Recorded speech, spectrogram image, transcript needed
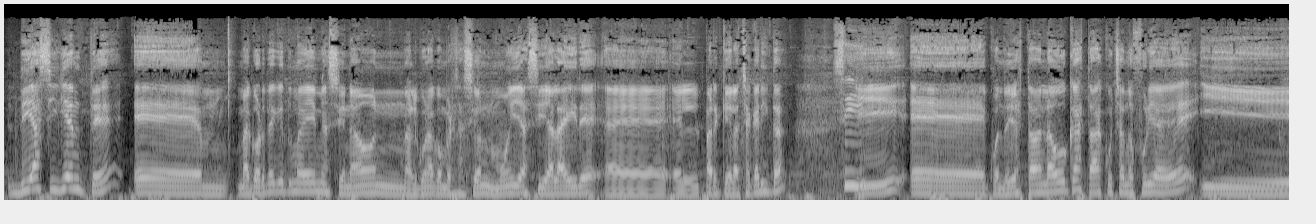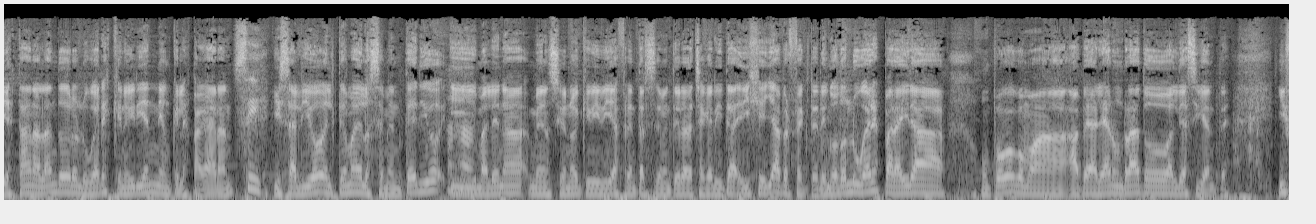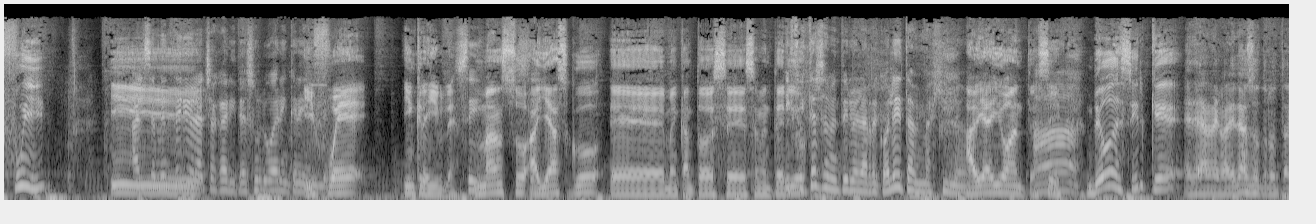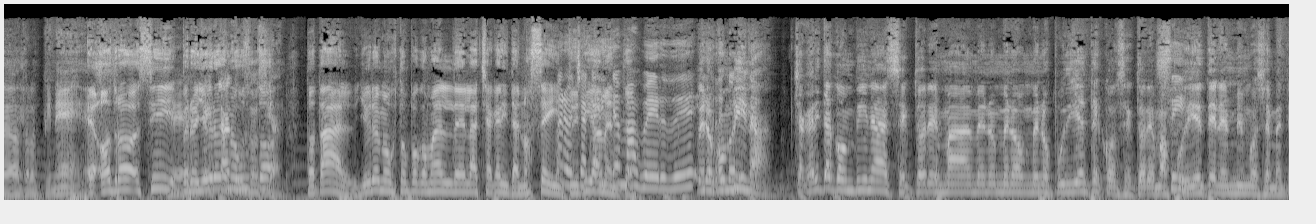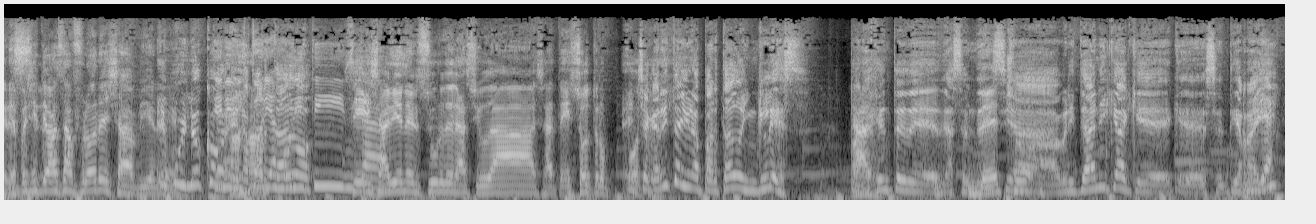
día siguiente, eh, me acordé que tú me habías mencionado en alguna conversación muy así al aire eh, el Parque de la Chacarita. Sí. Y eh, cuando yo estaba en la boca, estaba escuchando Furia Bebé y estaban hablando de los lugares que no irían ni aunque les pagaran. Sí. Y salió el tema de los cementerios Ajá. y Malena mencionó que vivía frente al cementerio de la Chacarita y dije, ya, perfecto, tengo dos lugares para ir a un poco como a, a pedalear un rato al día siguiente. Y fui y... Al cementerio de la Chacarita, es un lugar increíble. Y fue increíble. Sí, Manso, sí. hallazgo, eh, me encantó ese Y cementerio. fuiste al cementerio de la Recoleta, me imagino. Había ido antes, Ah. sí. Debo decir que El de la Recoleta es otro, otro pinés. eh, otro, sí, Sí, pero yo creo que me gustó. social. Total, yo creo que me gustó un poco más el de la chacarita, no sé, bueno, intuitivamente. Chacarita más verde. Pero y combina. Recoleta- Chacarita combina sectores más menos, menos, menos pudientes con sectores más Sí. pudientes en el mismo cementerio. Después si te vas a Flores ya viene. Es muy loco Tienen el historias muy distintas. Sí, ya viene el sur de la ciudad, ya te, es otro. En otro. Chacarita hay un apartado inglés para Claro. gente de, de ascendencia De hecho- británica que, que se entierra ahí.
